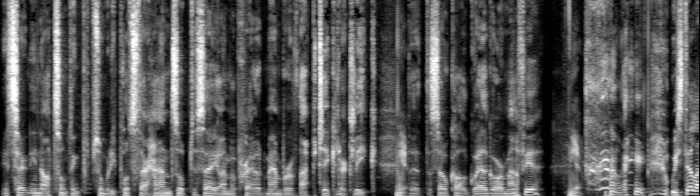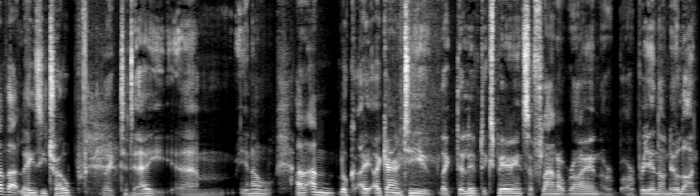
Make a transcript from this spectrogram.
it's certainly not something somebody puts their hands up to say I'm a proud member of that particular clique, Yeah. the the so-called Gaelgore Mafia. Yeah, Like, we still have that lazy trope like today, um, you know. And and look, I, I guarantee you, like the lived experience of Flann O'Brien or or Brian O'Nolan,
